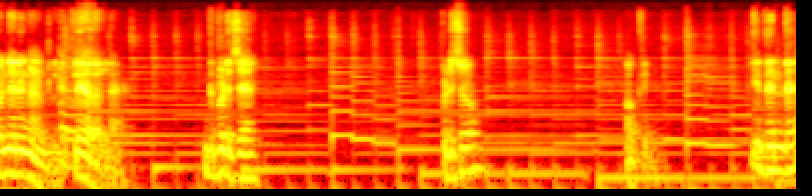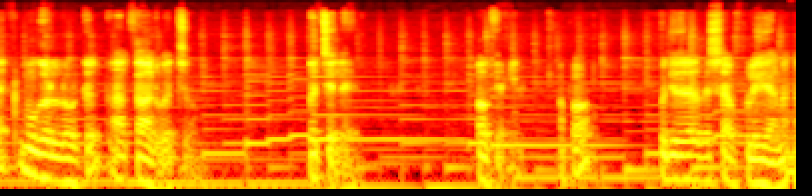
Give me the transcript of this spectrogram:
കുഞ്ഞിനും കണ്ടില്ലേ? ക്ലിയർ അല്ലേ? ഇത് പിടിച്ചേ? പിടിച്ചോ? ഓക്കെ ഇതിന്റെ മുകളിലോട്ട് ആ കാൽ വെച്ചോ. വെച്ചില്ലേ? ഓക്കെ അപ്പോൾ പുതിയതായത് ഷഫിൾ ചെയ്യാണ്.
